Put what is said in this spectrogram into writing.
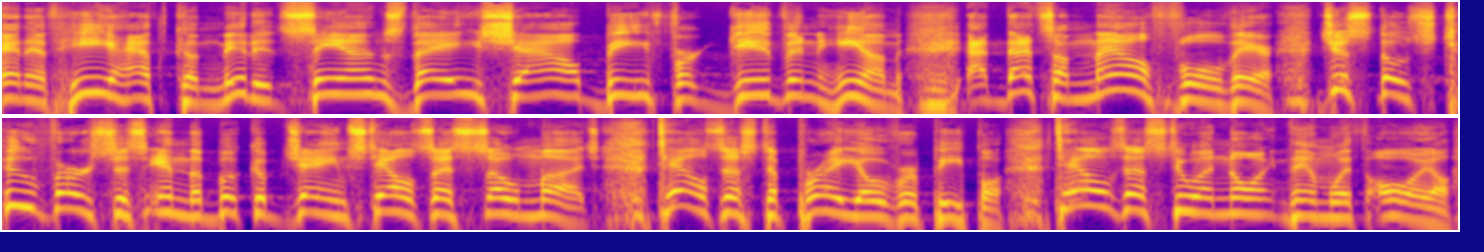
And if he hath committed sins, they shall be forgiven him. Uh, that's a mouthful there. Just those two verses in the book of James tells us so much. Tells us to pray over people, tells us to anoint them with oil,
